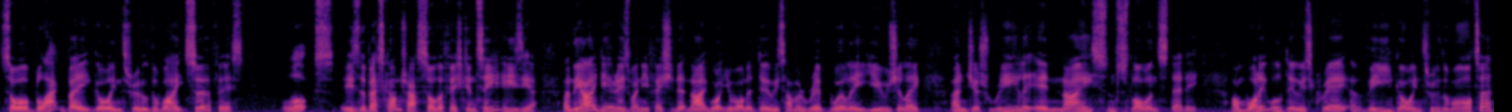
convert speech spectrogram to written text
So a black bait going through the white surface looks is the best contrast so the fish can see it easier and the idea is when you're fishing at night what you want to do is have a rib willy usually and just reel it in nice and slow and steady and what it will do is create a V going through the water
